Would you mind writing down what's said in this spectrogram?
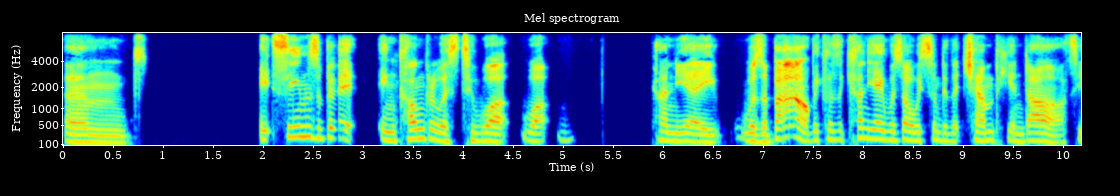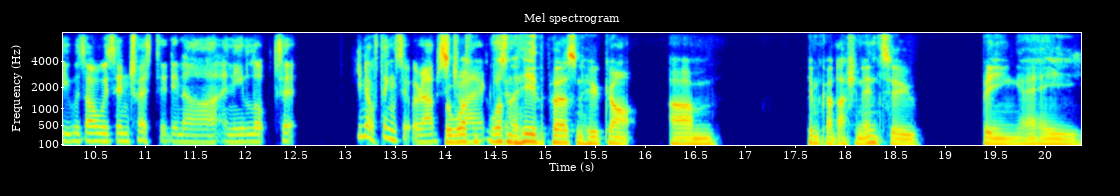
and it seems a bit incongruous to what what Kanye was about because Kanye was always somebody that championed art. He was always interested in art and he looked at, you know, things that were abstract. But wasn't, wasn't he the person who got um, Kim Kardashian into being a,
